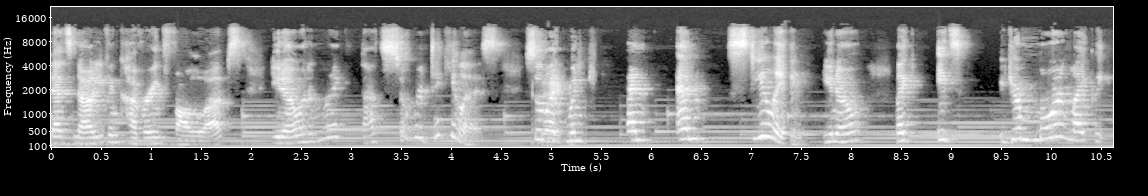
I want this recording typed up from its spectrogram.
that's not even covering follow-ups you know and i'm like that's so ridiculous. So like when and and stealing you know like it's you're more likely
